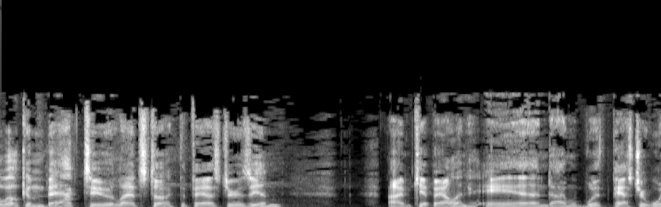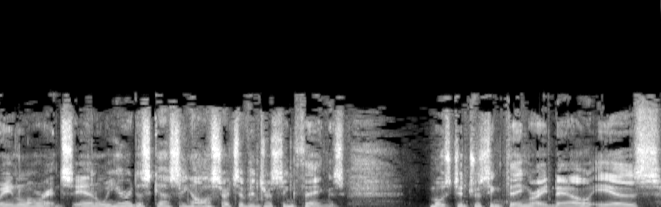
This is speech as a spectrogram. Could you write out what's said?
Welcome back to Let's Talk. The pastor is in. I'm Kip Allen, and I'm with Pastor Wayne Lawrence, and we are discussing all sorts of interesting things. Most interesting thing right now is,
